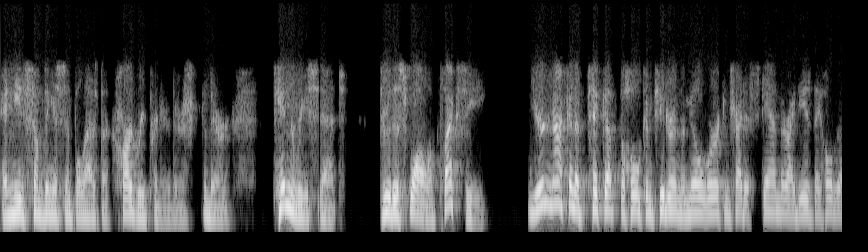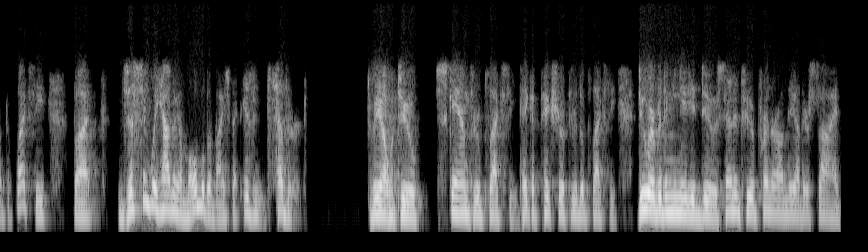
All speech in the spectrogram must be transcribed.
and needs something as simple as their card reprinter, their, their pin reset through this wall of plexi, you're not going to pick up the whole computer and the millwork and try to scan their ID as they hold it up to plexi, but just simply having a mobile device that isn't tethered to be able to scan through Plexi, take a picture through the Plexi, do everything you need to do, send it to a printer on the other side,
